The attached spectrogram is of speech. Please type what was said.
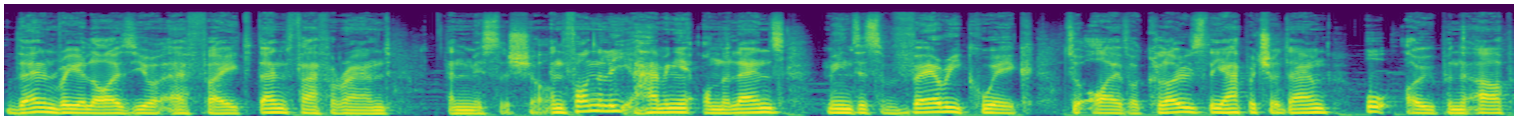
then realize you're f8, then faff around, and miss the shot. And finally, having it on the lens means it's very quick to either close the aperture down or open it up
